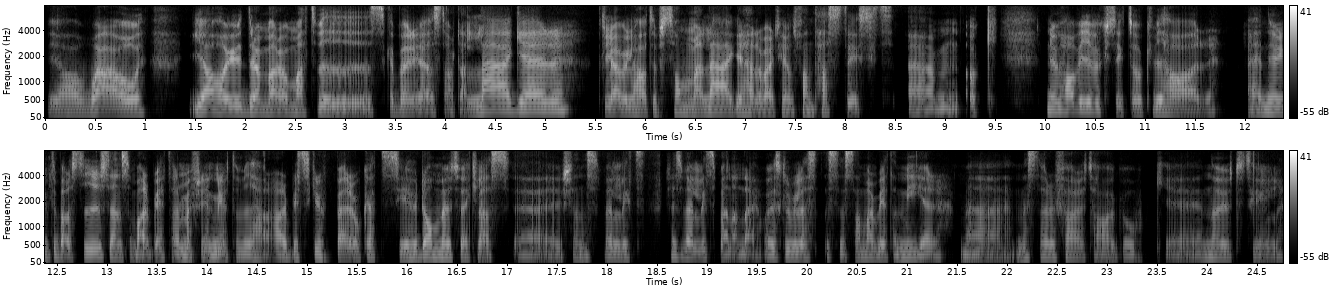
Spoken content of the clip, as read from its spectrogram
Ja, wow. Jag har ju drömmar om att vi ska börja starta läger. Skulle jag vilja ha typ sommarläger hade varit helt fantastiskt. Ehm, och nu har vi ju vuxit och vi har nu är det inte bara styrelsen som arbetar med föreningen utan vi har arbetsgrupper och att se hur de utvecklas eh, känns, väldigt, känns väldigt spännande. Och jag skulle vilja samarbeta mer med, med större företag och eh, nå ut till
